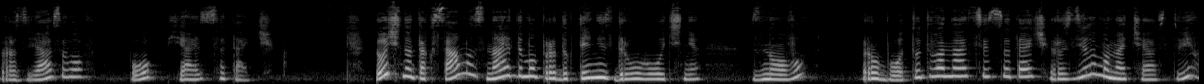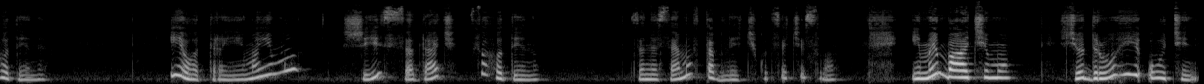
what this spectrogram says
розв'язував по 5 задач. Точно так само знайдемо продуктивність другого учня. Знову роботу 12 задач розділимо на час 2 години. І отримаємо 6 задач за годину. Занесемо в табличку це число. І ми бачимо, що другий учень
